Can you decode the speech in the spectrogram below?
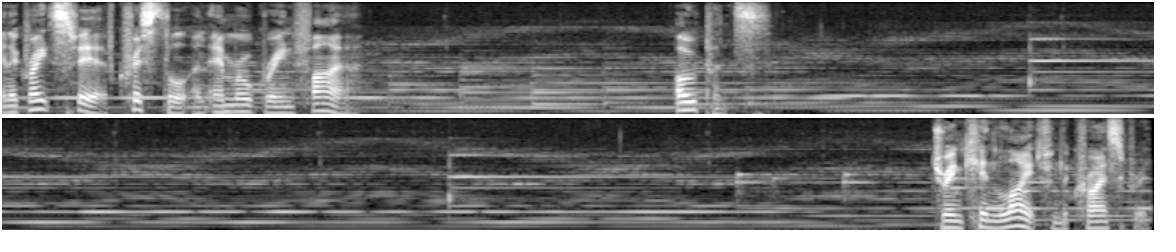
in a great sphere of crystal and emerald green fire. Opens. Drink in light from the Christ grid.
